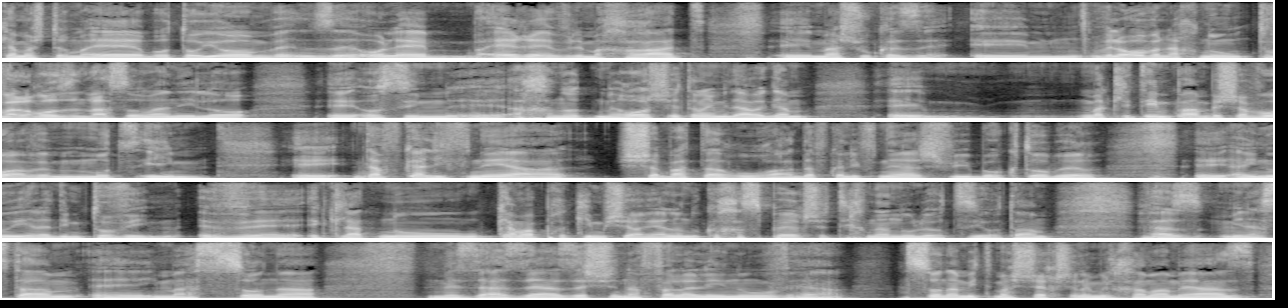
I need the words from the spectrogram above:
כמה שיותר מהר, באותו יום, וזה עולה בערב, למחרת, אה, משהו כזה. אה, ולרוב אנחנו, תובל רוזנבסר ואני לא אה, עושים הכנות מראש יותר למידה, וגם... מקליטים פעם בשבוע ומוצאים. דווקא לפני השבת הארורה, דווקא לפני השביעי באוקטובר, היינו ילדים טובים, והקלטנו כמה פרקים שהיה לנו ככה ספייר שתכננו להוציא אותם, ואז מן הסתם, עם האסון המזעזע הזה שנפל עלינו, והאסון המתמשך של המלחמה מאז,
